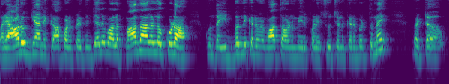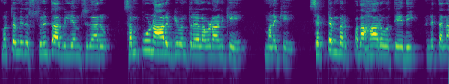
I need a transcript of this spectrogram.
వారి ఆరోగ్యాన్ని కాపాడే ప్రయత్నించాలి వాళ్ళ పాదాలలో కూడా కొంత ఇబ్బందికరమైన వాతావరణం ఏర్పడే సూచనలు కనబడుతున్నాయి. బట్ uh, మొత్తం మీద సునీత విలియమ్స్ గారు సంపూర్ణ ఆరోగ్యవంతులు అవ్వడానికి మనకి సెప్టెంబర్ పదహారవ తేదీ అంటే తన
